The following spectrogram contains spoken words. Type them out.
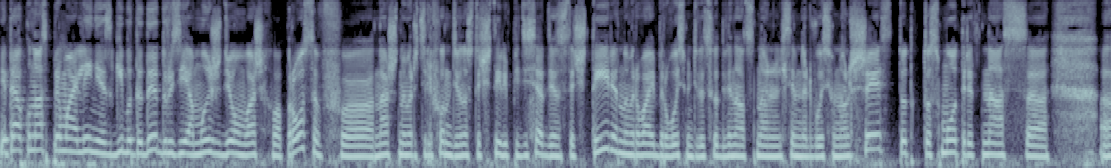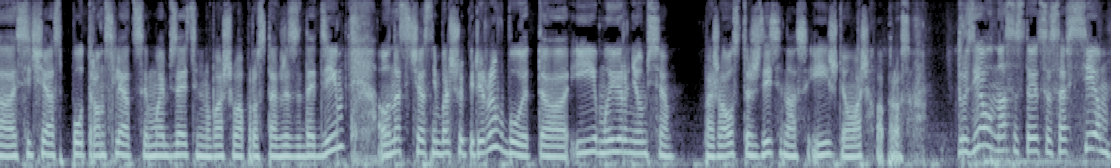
Итак, у нас прямая линия с ГИБДД. Друзья, мы ждем ваших вопросов. Э, наш номер телефона 94 50 94, номер Вайбер 8 912 007 08 06. Тот, кто смотрит нас э, э, сейчас по трансляции, мы обязательно ваши ваши вопросы также зададим. У нас сейчас небольшой перерыв будет, э, и мы вернемся. Пожалуйста, ждите нас и ждем ваших вопросов. Друзья, у нас остается совсем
